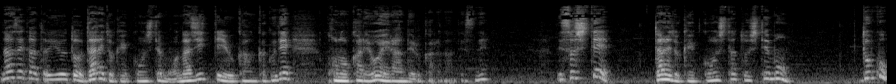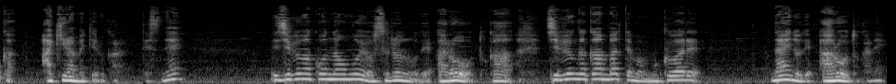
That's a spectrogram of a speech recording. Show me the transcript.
なぜかというと誰と結婚しても同じっていう感覚でこの彼を選んでるからなんですね。でそして誰と結婚したとしてもどこか諦めてるからですね。で自分はこんな思いをするのであろうとか自分が頑張っても報われないのであろうとかね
